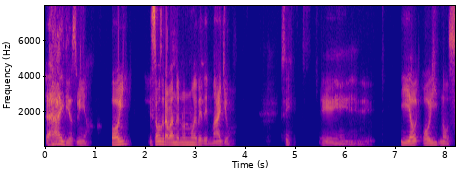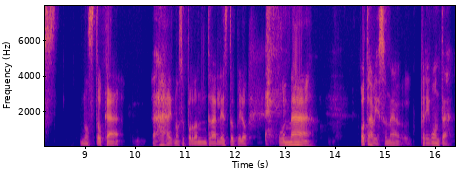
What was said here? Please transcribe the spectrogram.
ay Dios mío, hoy estamos grabando en un 9 de mayo Sí. eh, y hoy, hoy nos, nos toca, ay, no sé por dónde entrarle esto, pero una, otra vez, una pregunta,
